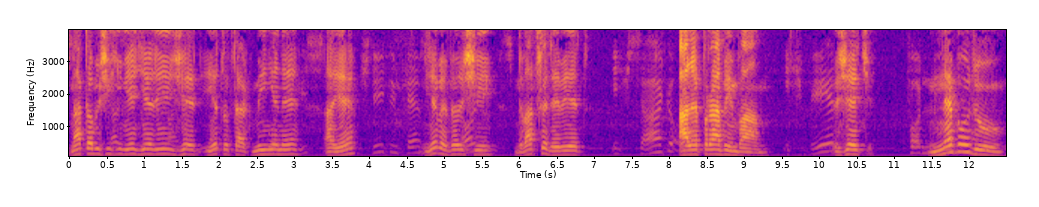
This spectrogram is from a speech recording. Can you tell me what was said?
na to by všichni věděli, že je to tak míněné a je, je ve verši 29, ale pravím vám, že nebudu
